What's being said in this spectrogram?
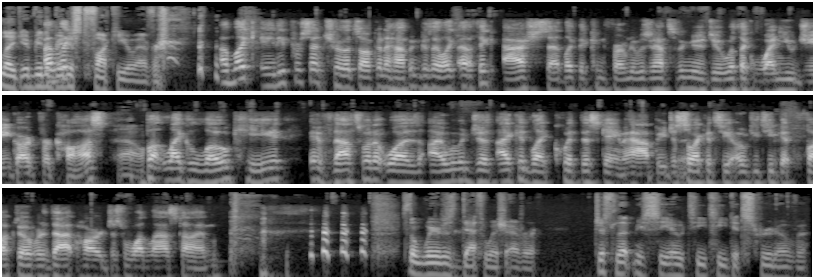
like it'd be the I'm like- biggest fuck you ever. I'm like eighty percent sure that's not going to happen because I like I think Ash said like they confirmed it was going to have something to do with like when you G guard for cost. oh, But like low key, if that's what it was, I would just I could like quit this game happy just so I could see OTT get fucked over that hard just one last time. it's the weirdest death wish ever. Just let me see OTT get screwed over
